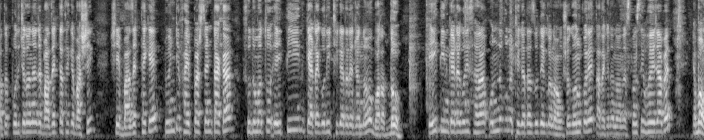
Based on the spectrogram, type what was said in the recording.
অর্থাৎ পরিচালনার যে বাজেটটা থাকে বার্ষিক, সেই বাজেট থেকে টোয়েন্টি ফাইভ পার্সেন্ট টাকা শুধুমাত্র এই তিন ক্যাটাগরি ঠিকাদারের জন্য বরাদ্দ। এই তিন ক্যাটাগরি ছাড়া অন্য কোনো ঠিকাদার যদি এগুলো অংশগ্রহণ করে, তারা কিন্তু নন রেসপন্সিভ হয়ে যাবে। এবং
